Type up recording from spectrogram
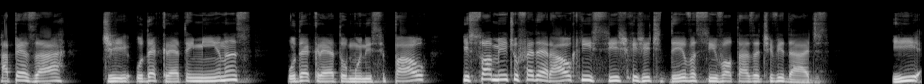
apesar de o decreto em Minas, o decreto municipal e somente o federal que insiste que a gente deva sim voltar às atividades. E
